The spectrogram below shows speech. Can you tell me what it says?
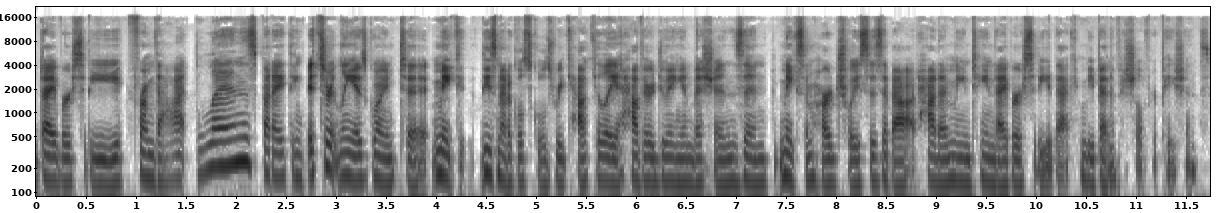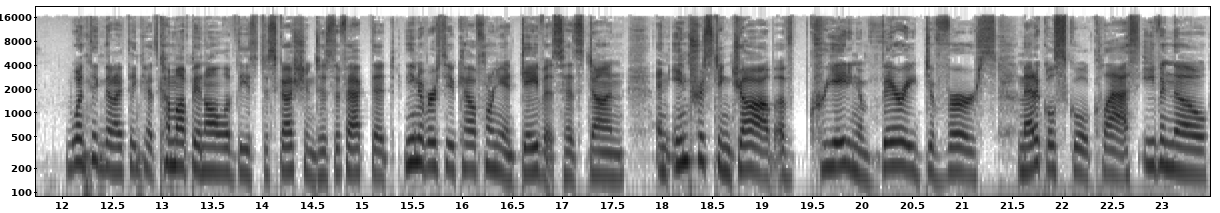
diversity from that lens, but I think it certainly is going to make these medical schools recalculate how they're doing admissions and make some hard choices about how to maintain diversity that can be beneficial for patients. One thing that I think has come up in all of these discussions is the fact that the University of California Davis has done an interesting job of creating a very diverse medical school class, even though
